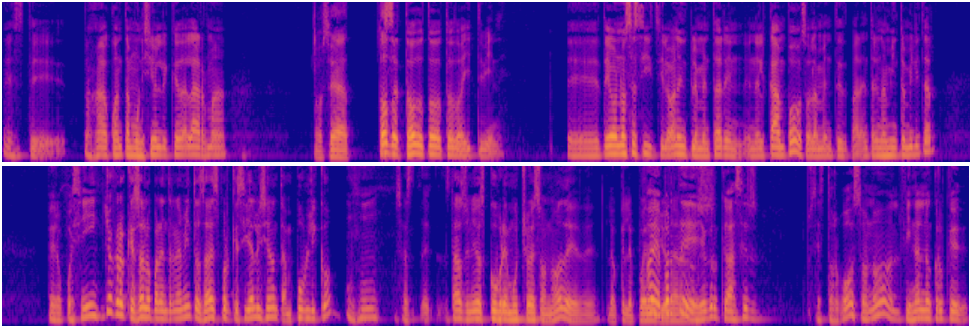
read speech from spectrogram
este, ajá, cuánta munición le queda al arma. O sea, Todo, todo. todo, todo, todo ahí te viene. Eh, digo, no sé si, si lo van a implementar en, en el campo o solamente para entrenamiento militar. Pero pues sí. Yo creo que solo para entrenamiento, ¿sabes? Porque si ya lo hicieron tan público, o sea, Estados Unidos cubre mucho eso, ¿no? De, de lo que le puede Oye, ayudar a aparte, yo creo que va a ser pues, estorboso, ¿no? Al final no creo que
